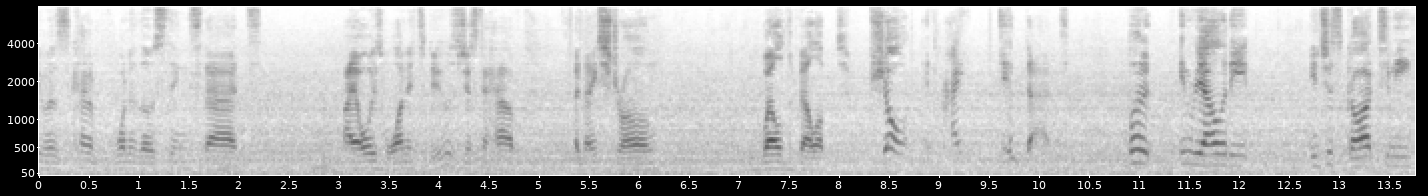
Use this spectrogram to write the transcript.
It was kind of one of those things that I always wanted to do is just to have a nice, strong, well-developed show, and I did that. But in reality, it just got to me.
